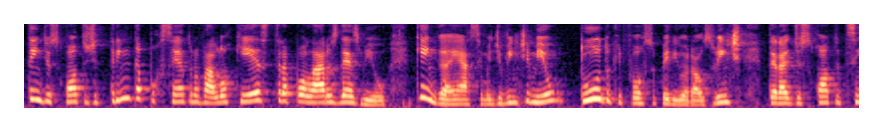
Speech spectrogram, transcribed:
tem desconto de 30% no valor que extrapolar os 10 mil. Quem ganha acima de 20 mil, tudo que for superior aos 20, terá desconto de 50%,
